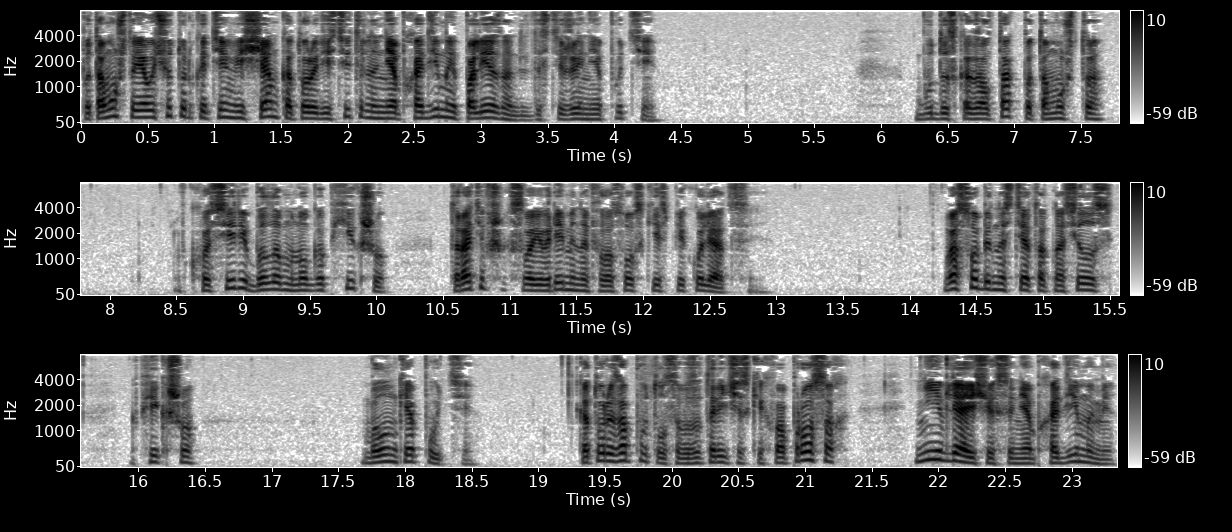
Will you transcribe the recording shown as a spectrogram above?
Потому что я учу только тем вещам, которые действительно необходимы и полезны для достижения пути. Будда сказал так, потому что в Кхосире было много пхикшу, тративших свое время на философские спекуляции. В особенности это относилось к пхикшу Балункяпутти, который запутался в эзотерических вопросах, не являющихся необходимыми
